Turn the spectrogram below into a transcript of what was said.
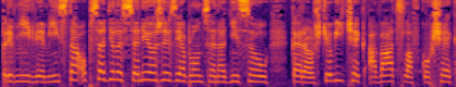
První dvě místa obsadili seniori z Jablonce nad Nisou, Karel Šťovíček a Václav Košek.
